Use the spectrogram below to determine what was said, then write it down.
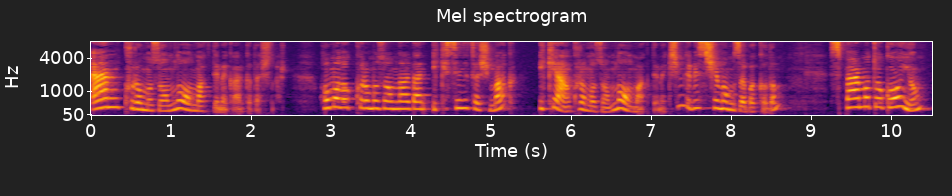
En kromozomlu olmak demek arkadaşlar. Homolog kromozomlardan ikisini taşımak, iki en kromozomlu olmak demek. Şimdi biz şemamıza bakalım. Spermatogonium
